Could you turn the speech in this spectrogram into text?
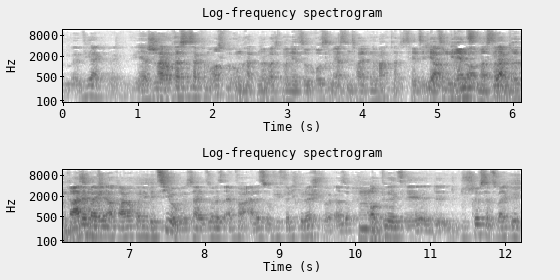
wie gesagt, wie Ja, schade auch, dass das ja kaum Auswirkungen hat, ne? was man jetzt so groß im ersten, zweiten gemacht hat. Das hält sich Ja, in Grenzen, was da ja, im dritten gerade bei den, auch gerade auch bei den Beziehungen ist es halt so, dass einfach alles irgendwie völlig gelöscht wird. Also Mhm. ob du jetzt, äh, du, du triffst ja zum Beispiel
